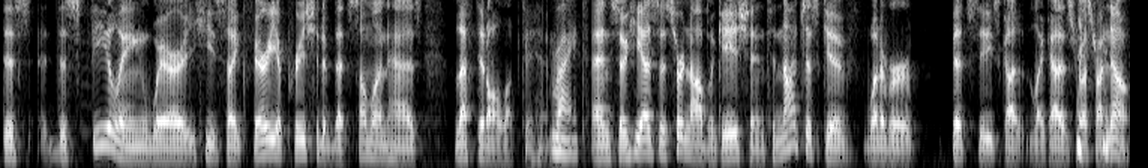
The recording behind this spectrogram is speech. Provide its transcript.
this this feeling where he's like very appreciative that someone has left it all up to him. Right. And so he has a certain obligation to not just give whatever bits that he's got like at his restaurant. No,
